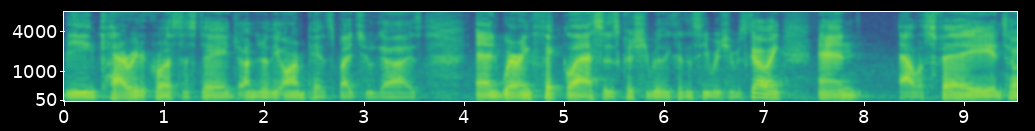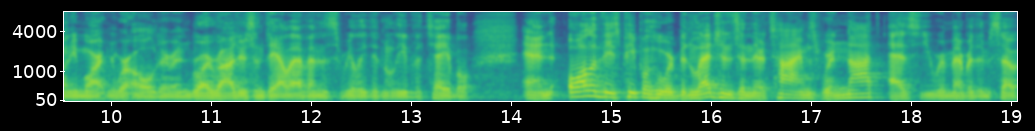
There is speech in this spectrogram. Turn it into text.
being carried across the stage under the armpits by two guys, and wearing thick glasses because she really couldn't see where she was going, and Alice Faye and Tony Martin were older, and Roy Rogers and Dale Evans really didn't leave the table. And all of these people who had been legends in their times were not as you remember them. So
